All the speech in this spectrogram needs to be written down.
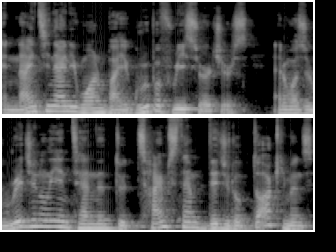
in 1991 by a group of researchers and was originally intended to timestamp digital documents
